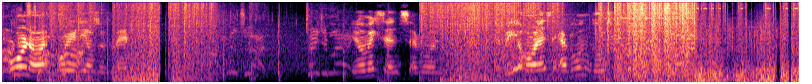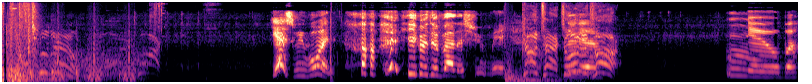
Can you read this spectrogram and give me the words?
Or not, or he deals with me. Neutralized. Changing mag. You know, it makes sense. Everyone, to be honest, everyone goes for Hostile down. One o'clock. We won. he was about to shoot me. Contact! Look Eleven at o'clock! Noob,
